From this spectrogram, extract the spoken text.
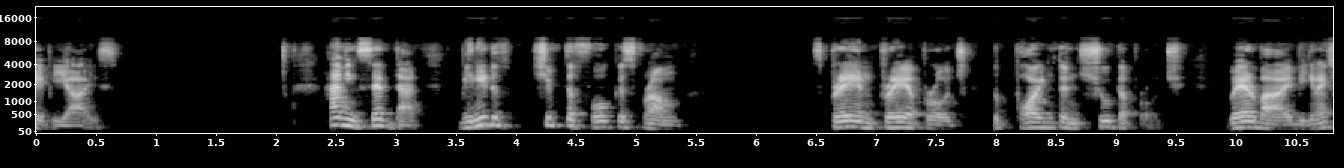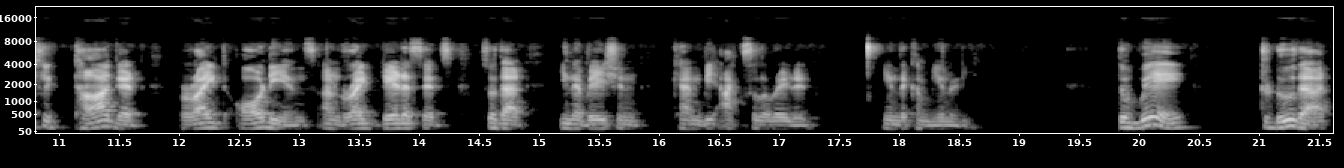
KPIs. Having said that, we need to shift the focus from spray and pray approach to point and shoot approach, whereby we can actually target right audience and right data sets so that innovation can be accelerated in the community. The way to do that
